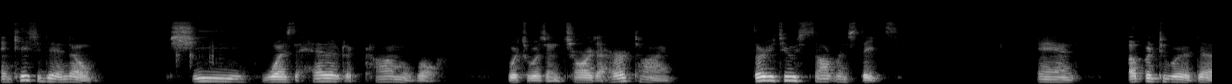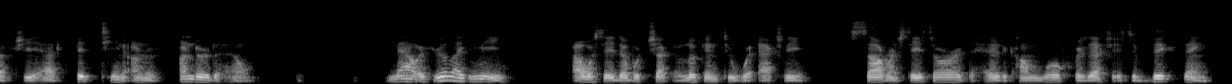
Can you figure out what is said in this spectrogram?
In case you didn't know, she was the head of the Commonwealth, which was in charge at her time 32 sovereign states and up until her death, she had 15 under, under the helm. Now, if you're like me, I would say double check and look into what actually sovereign states are, at the head of the Commonwealth, because actually it's a big thing.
